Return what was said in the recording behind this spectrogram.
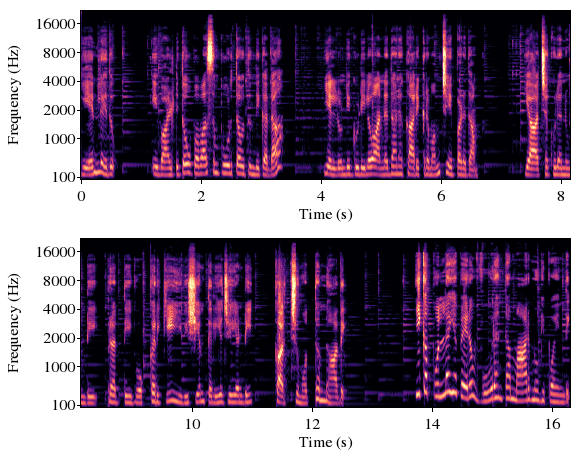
ఏం లేదు. ఇవాల్టితో ఉపవాసం పూర్తవుతుంది కదా. ఎల్లుండి గుడిలో అన్నదాన కార్యక్రమం చేపడదాం. యాచకుల నుండి ప్రతి ఒక్కరికి ఈ విషయం తెలియజేయండి. ఖర్చు మొత్తం నాదే. ఇక పుల్లయ్య పేరు ఊరంతా మార్మూగిపోయింది.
